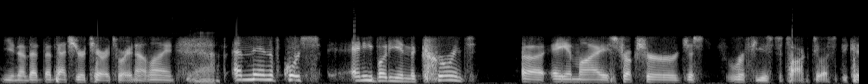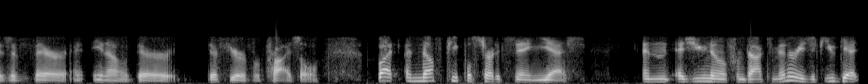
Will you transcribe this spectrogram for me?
you know, that, that that's your territory, not mine. Yeah. And then, of course, anybody in the current uh, AMI structure just refused to talk to us because of their, you know, their their fear of reprisal. But enough people started saying yes. And as you know from documentaries, if you get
